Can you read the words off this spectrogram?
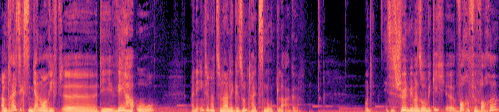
Am 30. Januar rief äh, die WHO eine internationale Gesundheitsnotlage. Und es ist schön, wie man so wirklich äh, Woche für Woche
